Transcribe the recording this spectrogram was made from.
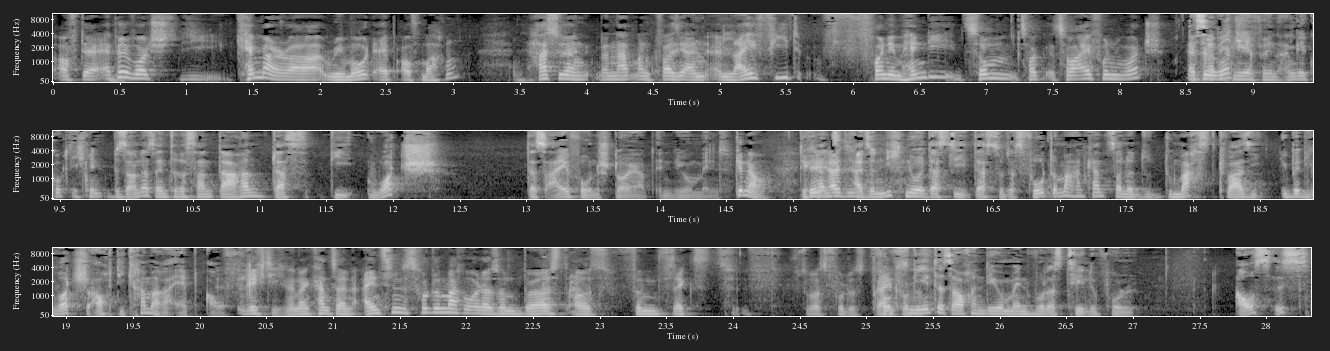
auf der Apple Watch die Camera Remote App aufmachen. Hast du dann, dann hat man quasi ein Live-Feed von dem Handy zum, zur, zur iPhone Watch. Das habe ich mir ja vorhin angeguckt. Ich finde besonders interessant daran, dass die Watch das iPhone steuert in dem Moment. Genau. Du kannst, Also- also, nicht nur, dass, die, dass du das Foto machen kannst, sondern du, du machst quasi über die Watch auch die Kamera-App auf. Richtig. Und dann kannst du ein einzelnes Foto machen oder so ein Burst aus fünf, sechs, sowas Fotos, drei Funktioniert das auch in dem Moment, wo das Telefon aus ist?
